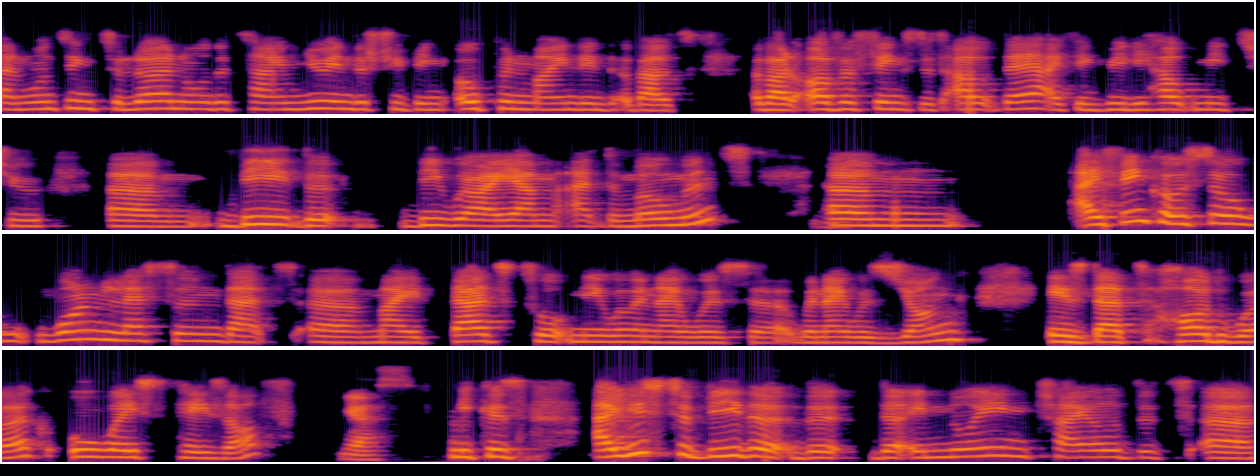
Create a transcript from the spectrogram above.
and wanting to learn all the time, new industry, being open-minded about about other things that's out there, I think really helped me to um, be the be where I am at the moment. Um, I think also one lesson that uh, my dad taught me when I was uh, when I was young is that hard work always pays off. Yes. Because I used to be the the, the annoying child that uh,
